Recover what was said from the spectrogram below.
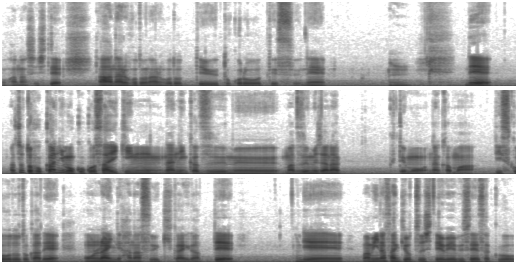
お話ししてああなるほどなるほどっていうところですね。うん、で、まあ、ちょっと他にもここ最近何人か Zoom まあ Zoom じゃなくてもなんかまあ Discord とかでオンラインで話す機会があってで、まあ、皆さん共通してウェブ制作を、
